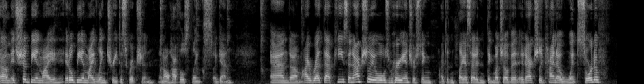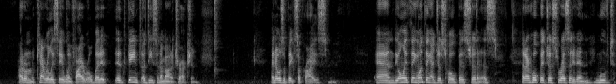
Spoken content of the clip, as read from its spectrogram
um, it should be in my it'll be in my link tree description and i'll have those links again. And um, i read that piece and actually it was very interesting i didn't like i said i didn't think much of it. It actually kind of went sort of i don't can't really say it went viral but it it gained a decent amount of traction. And it was a big surprise. And the only thing one thing i just hope is just that i hope it just resonated and moved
